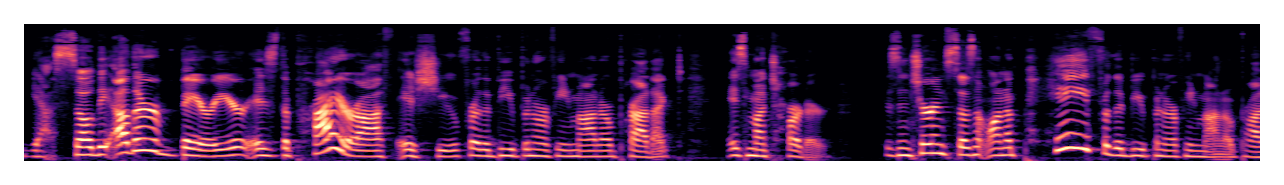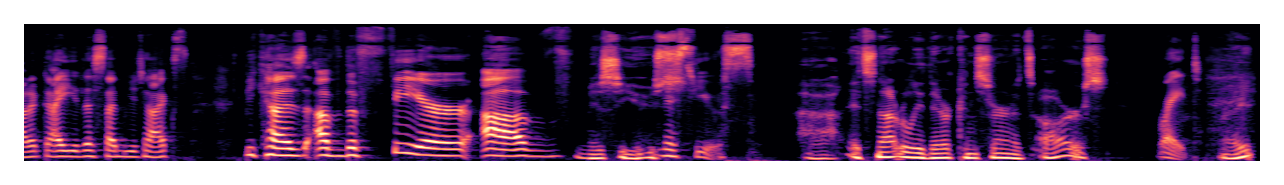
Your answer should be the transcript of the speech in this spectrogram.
yes. So the other barrier is the prior auth issue for the buprenorphine mono product is much harder because insurance doesn't want to pay for the buprenorphine mono product, i.e., the Subutex, because of the fear of Misuse. misuse. Ah, it's not really their concern, it's ours, Right. right?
